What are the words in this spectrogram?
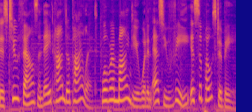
This 2008 Honda Pilot will remind you what an SUV is supposed to be.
